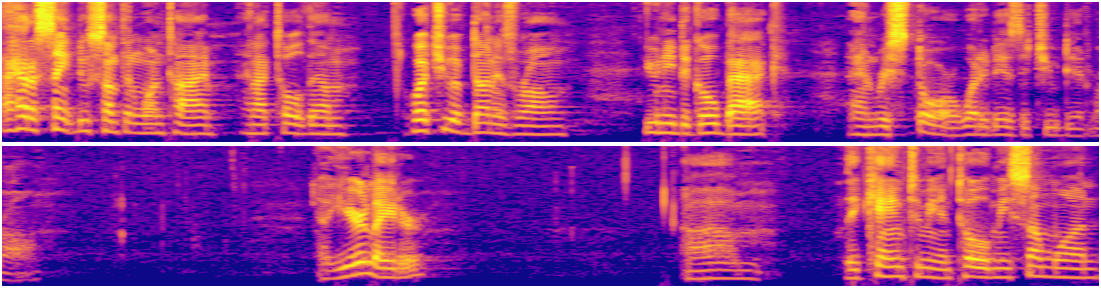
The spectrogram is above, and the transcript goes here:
I had a saint do something one time, and I told them, What you have done is wrong. You need to go back and restore what it is that you did wrong. A year later, um, they came to me and told me someone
